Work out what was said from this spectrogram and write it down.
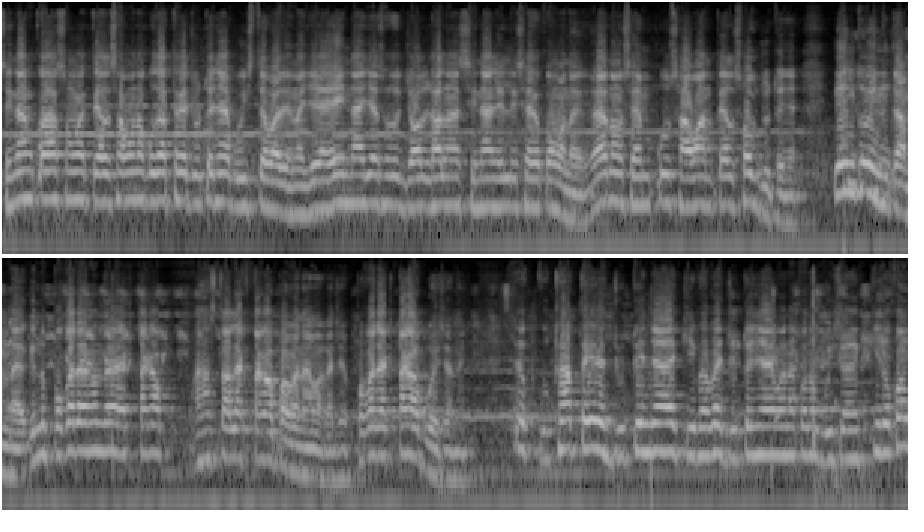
স্নান করার সময় তেল সাবানও কোথা থেকে জুটে যায় বুঝতে পারি না। যে এই নাই যে শুধু জল ঢাল ঢালা স্নান নিলি সেরকমও নয়। একদম শ্যাম্পু, সাবান, তেল সব জুটে যায় কিন্তু ইনকাম নাই। কিন্তু পকেটে এখন এক টাকা হাসতাল এক টাকাও পাবে না আমার কাছে। পকেটে এক টাকাও পয়সা নেই। কোথা থেকে জুটে যায় কীভাবে জুটে যায় মানে কোনো বুঝতে পারি কীরকম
